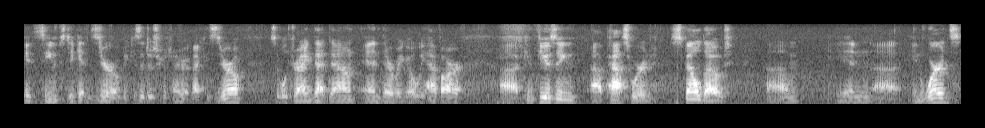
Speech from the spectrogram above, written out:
it seems to get zero because the description I write back is zero. So we'll drag that down and there we go. We have our uh, confusing uh, password spelled out um, in, uh, in words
